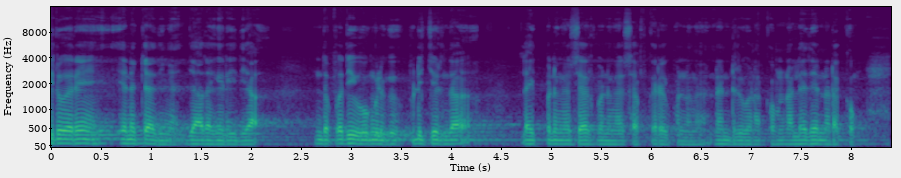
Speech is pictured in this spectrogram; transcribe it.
இருவரையும் இணைக்காதீங்க ஜாதக ரீதியாக இந்த பதிவு உங்களுக்கு பிடிச்சிருந்தால் லைக் பண்ணுங்கள் ஷேர் பண்ணுங்கள் சப்ஸ்கிரைப் பண்ணுங்கள் நன்றி வணக்கம். நல்லதே நடக்கும்.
